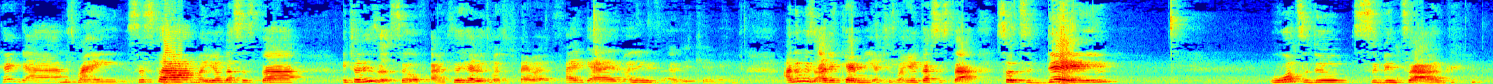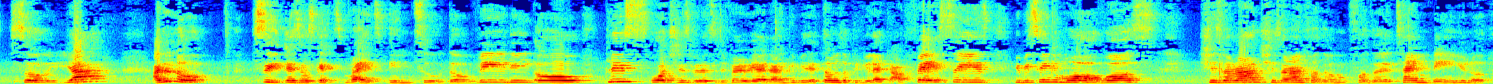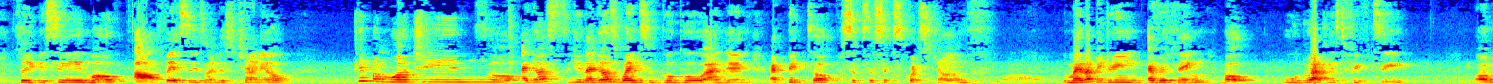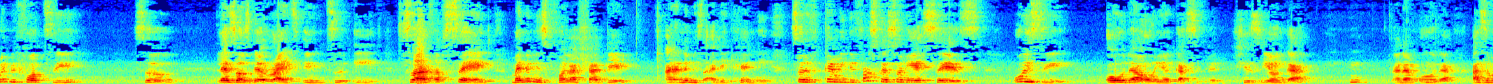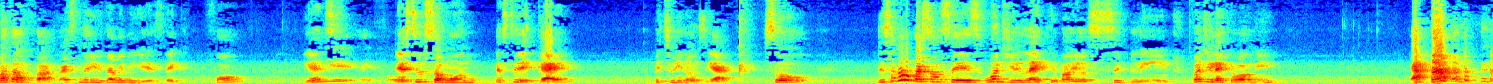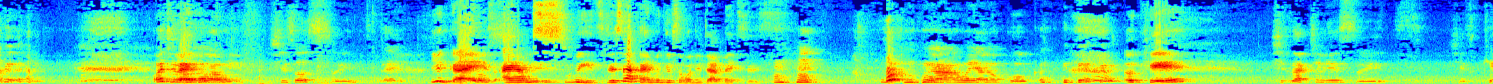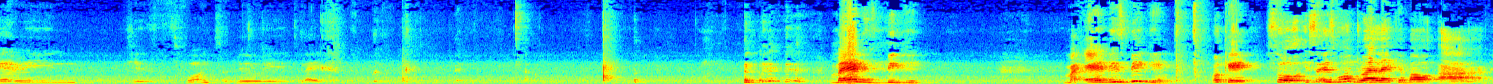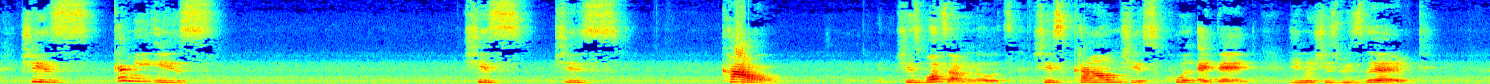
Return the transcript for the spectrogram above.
Hey guys, it's my sister, my younger sister. Introduce yourself and say hello to my subscribers. Hi guys, my name is Adekemi. Her name is Adekemi and she's my younger sister. So today we want to do sibling tag. So yeah, I don't know. See, let's just get right into the video. Please watch this video to the very end and give it a thumbs up if you like our faces. You'll be seeing more of us she's around she's around for the for the time being you know. So you'll be seeing more of our faces on this channel. Keep on watching. So i just you know i just went to google and then i picked up 66 questions. Wow. we might not be doing everything but we'll do at least 50 or maybe 40 so let's just get right into it. So as i've said my name is Folashade and her name is Adekemi so if Kemi, the first question here says who is the older or younger sibling. She's younger and i'm older. As a matter of fact i still know you that many years? Like four? Yes? Yeah, thought. there's still someone there's still a guy between us yeah. So the second question says what do you like about your sibling? What do you like about me? What do you like about me? Oh, she's so sweet. Like you guys So i am sweet. They say i can even give somebody diabetes when you're not cook. okay She's actually sweet. She's caring. She's fun to be with. Like my head is big my head is big okay so it says what do i like about her she's kemi is she's she's calm she's what i'm not she's calm she's cool-headed you know she's reserved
